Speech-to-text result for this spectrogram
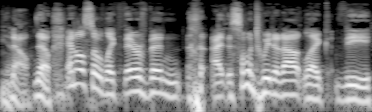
you know? No, and also like there have been I, someone tweeted out like the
